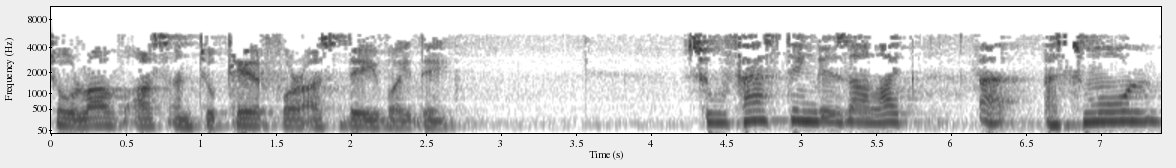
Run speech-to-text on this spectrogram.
to love us and to care for us day by day. So fasting is a, like a, a small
